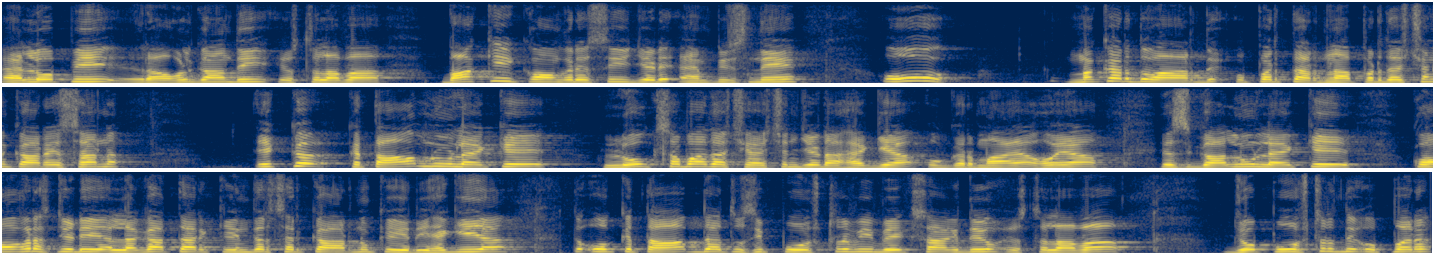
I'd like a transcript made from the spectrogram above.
ਐਲਓਪੀ ਰਾਹੁਲ ਗਾਂਧੀ, ਇਸ ਤੋਂ ਇਲਾਵਾ ਬਾਕੀ ਕਾਂਗਰਸੀ ਜਿਹੜੇ ਐਮਪੀਸ ਨੇ, ਉਹ ਮਕਰ ਦਵਾਰ ਦੇ ਉੱਪਰ ਧਰਨਾ ਪ੍ਰਦਰਸ਼ਨ ਕਰ ਰਹੇ ਸਨ। ਇੱਕ ਕਿਤਾਬ ਨੂੰ ਲੈ ਕੇ ਲੋਕ ਸਭਾ ਦਾ ਸੈਸ਼ਨ ਜਿਹੜਾ ਹੈਗਾ, ਉਹ ਗਰਮਾਇਆ ਹੋਇਆ। ਇਸ ਗੱਲ ਨੂੰ ਲੈ ਕੇ ਕਾਂਗਰਸ ਜਿਹੜੀ ਹੈ, ਲਗਾਤਾਰ ਕੇਂਦਰ ਸਰਕਾਰ ਨੂੰ ਘੇਰੀ ਹੈਗੀ ਆ। ਤਾਂ ਉਹ ਕਿਤਾਬ ਦਾ ਤੁਸੀਂ ਪੋਸਟਰ ਵੀ ਵੇਖ ਸਕਦੇ ਹੋ। ਇਸ ਤੋਂ ਇਲਾਵਾ ਜੋ ਪੋਸਟਰ ਦੇ ਉੱਪਰ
